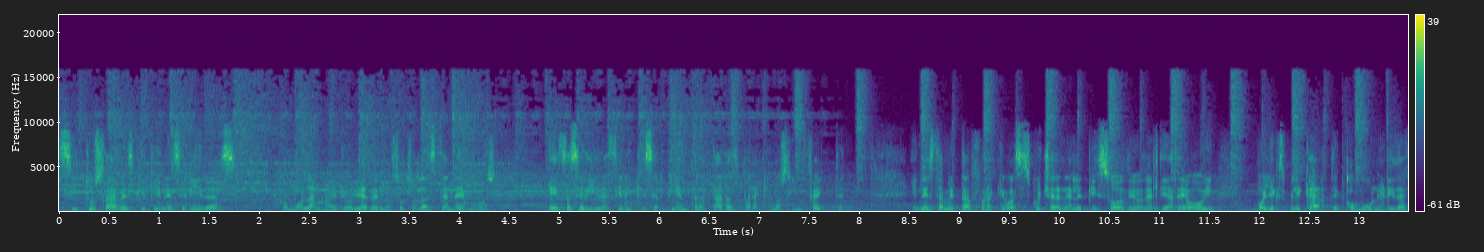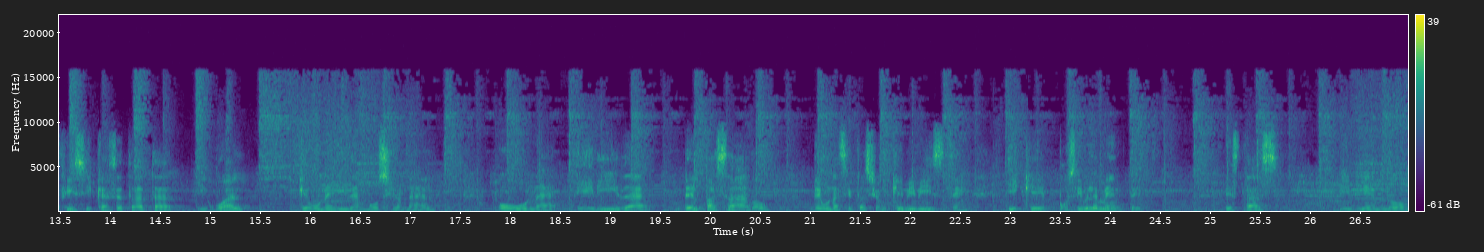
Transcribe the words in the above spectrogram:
Si tú sabes que tienes heridas, como la mayoría de nosotros las tenemos, esas heridas tienen que ser bien tratadas para que nos infecten. En esta metáfora que vas a escuchar en el episodio del día de hoy, voy a explicarte cómo una herida física se trata igual que una herida emocional o una herida del pasado, de una situación que viviste y que posiblemente estás viviendo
